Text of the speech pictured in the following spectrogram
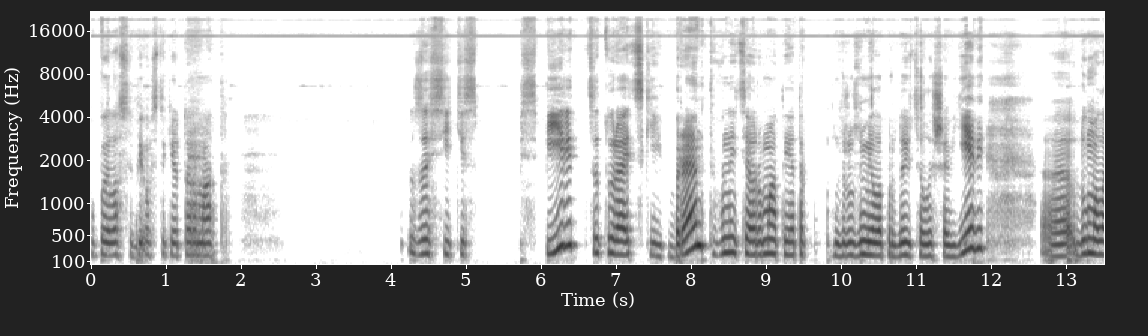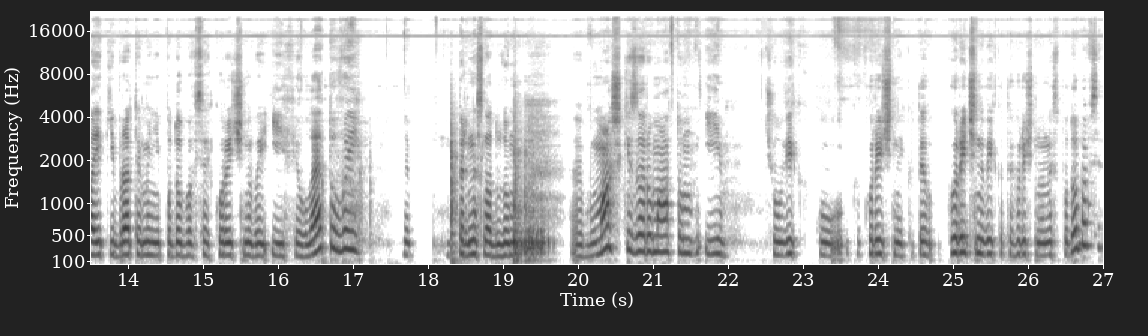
купила собі ось такий от аромат The City Spirit. Це турецький бренд. Вони ці аромати, я так зрозуміла, продаються лише в Єві. Е, думала, який брати мені подобався коричневий і фіолетовий. Перенесла додому е, бумажки з ароматом, і коричневий, коричневий категорично не сподобався.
